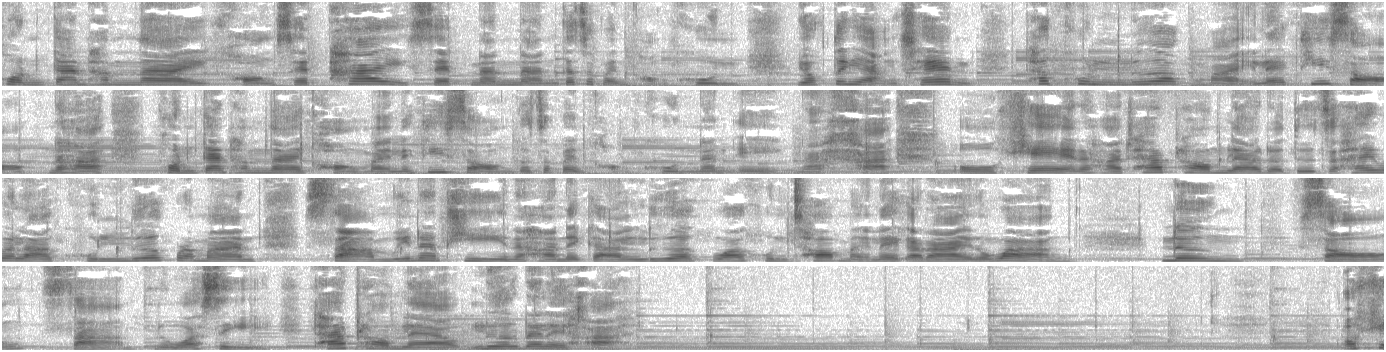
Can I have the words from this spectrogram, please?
ผลการทำนายของเซตไพ่เซตนั้นๆ ก็จะเป็นของคุณ ยกตัวอย่างเช่น ถ้าคุณเลือกหมายเลขที่ 2 นะคะ ผลการทำนายของหมายเลขที่ 2 ก็จะเป็นของคุณนั่นเองนะคะ โอเคนะคะ ถ้าพร้อมแล้วเดี๋ยวตูจะให้เวลาคุณเลือกประมาณ 3 วินาทีนะคะ ในการเลือกว่าคุณชอบหมายเลขอะไรระหว่าง 1 2 3 หรือว่า 4 ถ้าพร้อมแล้วเลือกได้เลยค่ะ โอเค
